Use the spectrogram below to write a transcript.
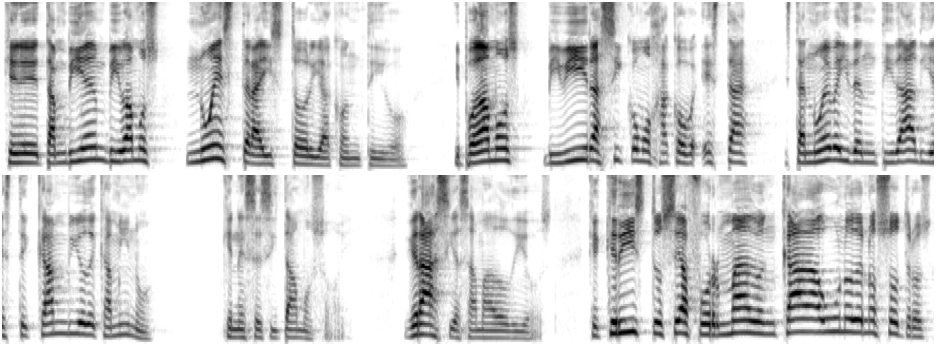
que también vivamos nuestra historia contigo y podamos vivir así como Jacob esta, esta nueva identidad y este cambio de camino que necesitamos hoy. Gracias, amado Dios, que Cristo sea formado en cada uno de nosotros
